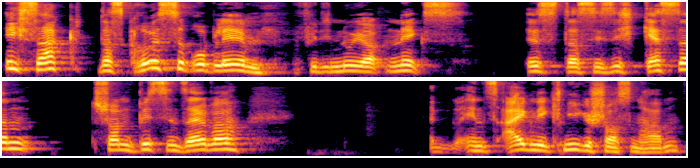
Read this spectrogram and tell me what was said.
ich sag, das größte Problem für die New York Knicks ist, dass sie sich gestern schon ein bisschen selber ins eigene Knie geschossen haben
